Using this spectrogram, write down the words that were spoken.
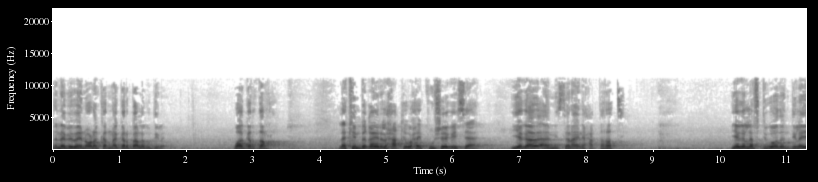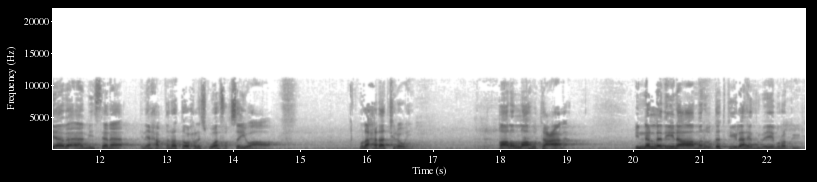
ma nebi baynu odhan karnaa gar lagu dilay. Waa gardar. Laakiin bikayri اlxaqi waxay kuu sheegaysaa iyagaaba aaminsanaa inay xaqdarati iyaga laftigoodan dilayaaba aaminsanaa inay xaqdarata wax laysku waafaqsan yu ahaaba mulaaxadaad wey qaala allahu tacaala ina aladiina aamanuu dadkii ilaahay rumeeyey buu rabbi yidhi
